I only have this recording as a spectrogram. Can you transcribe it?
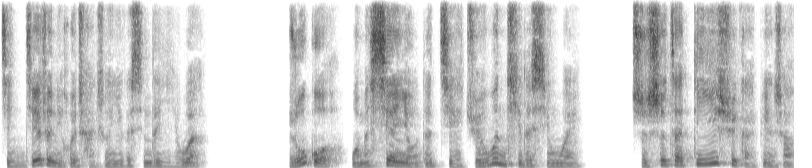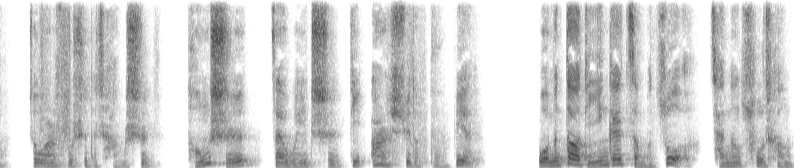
紧接着你会产生一个新的疑问：如果我们现有的解决问题的行为，只是在第一序改变上周而复始的尝试，同时在维持第二序的不变，我们到底应该怎么做才能促成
